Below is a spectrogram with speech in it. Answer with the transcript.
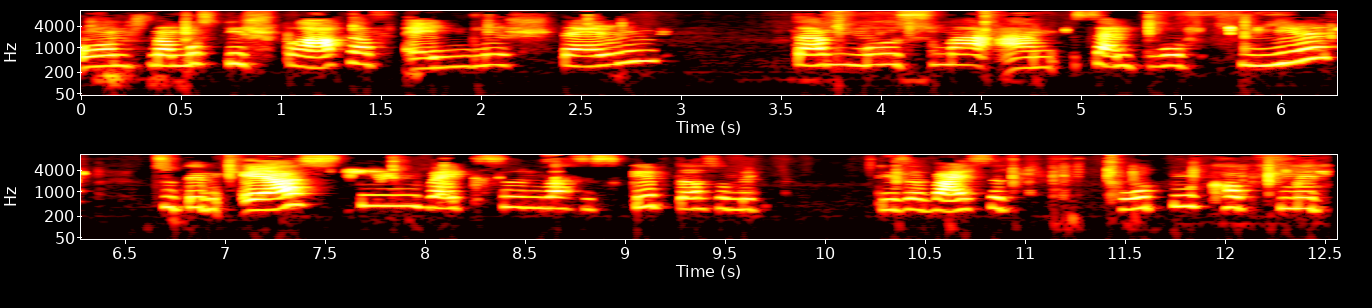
und man muss die Sprache auf Englisch stellen. Dann muss man ähm, sein Profil zu dem ersten wechseln, was es gibt, also mit dieser weiße Totenkopf mit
